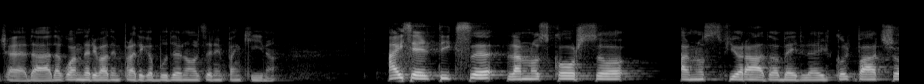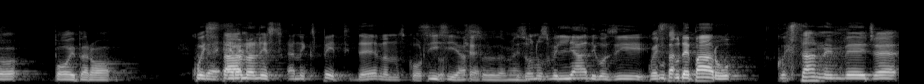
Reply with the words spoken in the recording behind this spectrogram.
cioè, da, da quando è arrivato in pratica Budenholzer in panchina. Ai Celtics l'anno scorso hanno sfiorato vabbè, il, il colpaccio, poi però quest'anno... erano unex- unexpected eh, l'anno scorso. Sì, sì, Cioè, assolutamente. Si sono svegliati così, Questa- tutto de paro. Quest'anno invece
